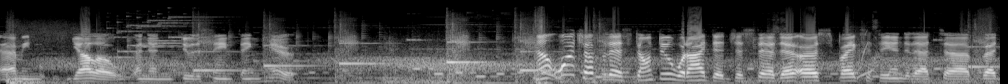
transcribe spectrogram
I mean yellow, and then do the same thing here. Now watch out for this, don't do what I did just there. There are spikes at the end of that uh, red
